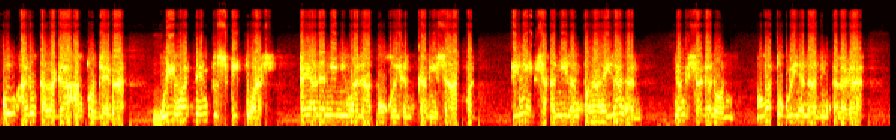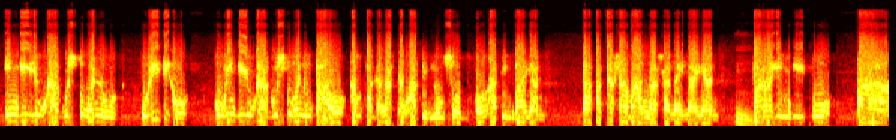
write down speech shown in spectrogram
kung ano talaga ang problema. We want them to speak to us. Kaya naniniwala po kami sa pagdinig sa kanilang pangangailangan nang sa ganon, matuguyan namin talaga. Hindi yung kagustuhan ng politiko, hindi yung kagustuhan ng tao, ang pag-angat ng ating lungsod o ang ating bayan, dapat kasama ang nasa laylayan para hindi po pa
